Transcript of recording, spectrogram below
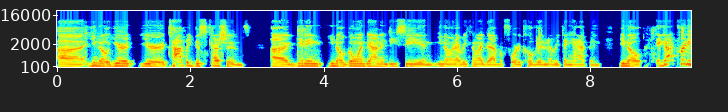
Uh, you know, your your topic discussions uh, getting you know going down in DC and you know and everything like that before the COVID and everything happened. You know, it got pretty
